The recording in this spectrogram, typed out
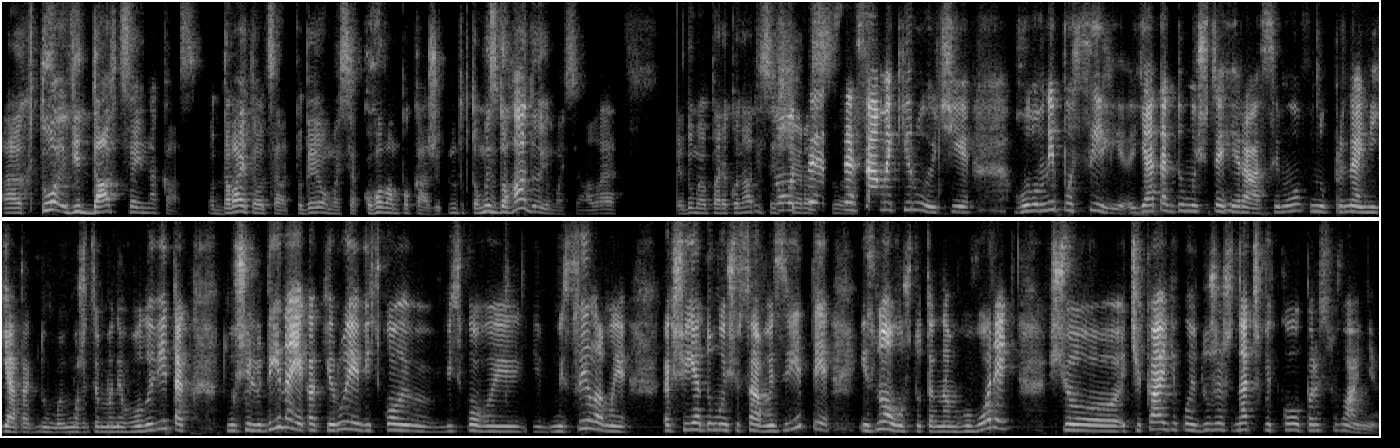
А, хто віддав цей наказ? От давайте оце от подивимося, кого вам покажуть. Ну тобто, ми здогадуємося, але я думаю, переконатися Ну, ще це, раз. це саме керуючі, головний по силі. Я так думаю, що це Герасимов. Ну, принаймні, я так думаю, може, це в мене в голові так, тому що людина, яка керує військовими військовими силами. Так що я думаю, що саме звідти, і знову ж тут нам говорять, що чекають якогось дуже надшвидкого пересування.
